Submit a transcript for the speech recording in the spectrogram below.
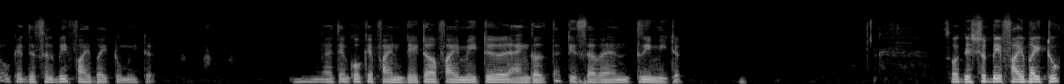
Okay, this will be 5 by 2 meter. I think, okay, fine, data 5 meter, angle 37, 3 meter. So this should be 5 by 2.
